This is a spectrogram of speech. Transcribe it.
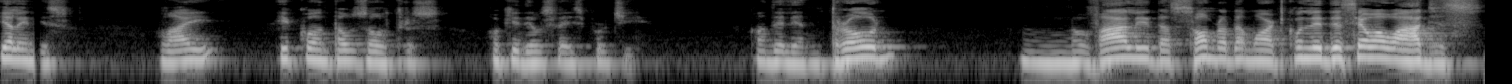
E além disso, vai e conta aos outros o que Deus fez por ti. Quando ele entrou no vale da sombra da morte, quando ele desceu ao Hades,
